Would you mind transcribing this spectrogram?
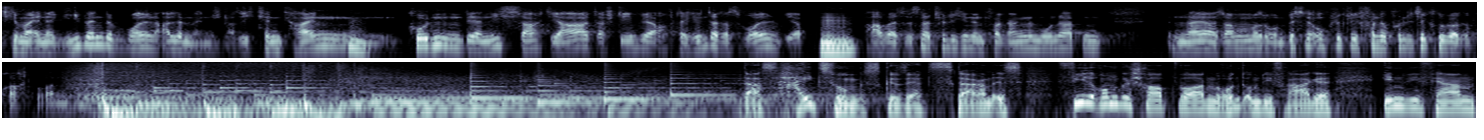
Thema Energiewende wollen alle Menschen. Also ich kenne keinen hm. Kunden, der nicht sagt, ja, da stehen wir auch dahinter, das wollen wir. Mhm. Aber es ist natürlich in den vergangenen Monaten, naja, sagen wir mal so, ein bisschen unglücklich von der Politik rübergebracht worden. Das Heizungsgesetz. Daran ist viel rumgeschraubt worden rund um die Frage, inwiefern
